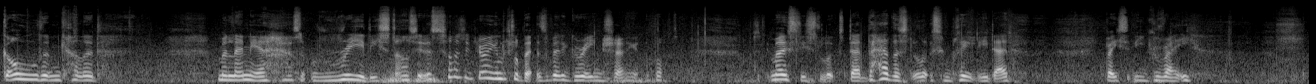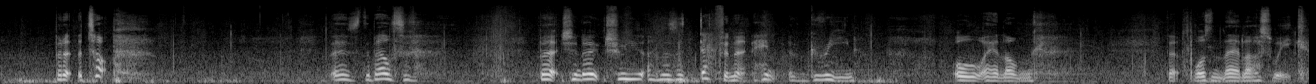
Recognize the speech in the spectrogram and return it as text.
golden coloured Molinia hasn't really started. It's started growing a little bit. There's a bit of green showing at the bottom. It mostly still looks dead. The heather still looks completely dead, basically grey. But at the top, there's the belt of birch and oak trees, and there's a definite hint of green all the way along that wasn't there last week.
